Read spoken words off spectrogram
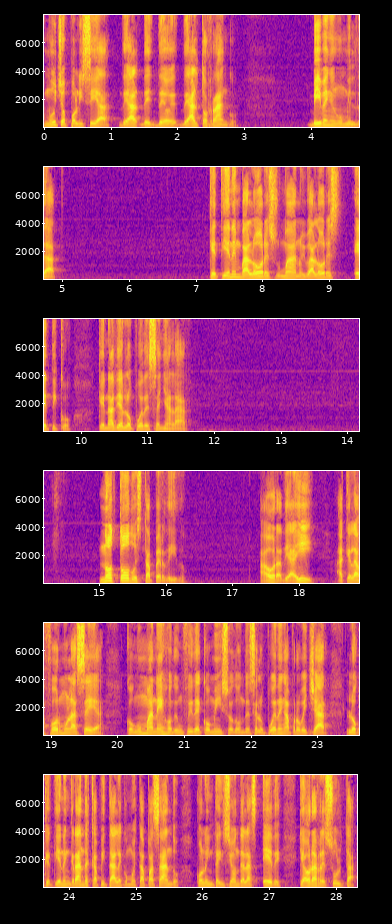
muchos policías de, alto rango viven en humildad, que tienen valores humanos y valores éticos que nadie lo puede señalar. No todo está perdido. Ahora, de ahí a que la fórmula sea con un manejo de un fideicomiso donde se lo pueden aprovechar los que tienen grandes capitales, como está pasando con la intención de las EDE, que ahora resulta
